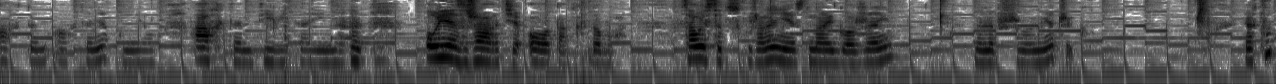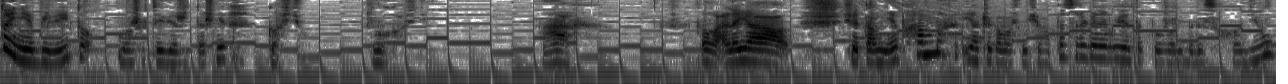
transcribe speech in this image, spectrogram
ach, ten, ach, ten, jak on miał? Ach, ten TV Pain. O, jest żarcie. O, tak, dobra. Cały set skórzany nie jest najgorzej. Najlepszy mieczyk. Jak tutaj nie bili, to może w tej wieży też nie. Gościu. Dwóch gości. Ach. Dobra, ale ja się tam nie pcham. Ja czekam aż mi się HP zregeneruje. Tak powoli będę schodził.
